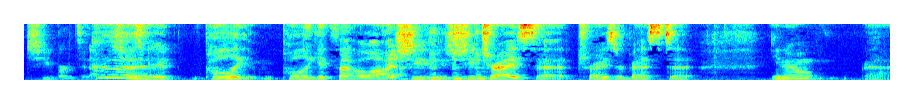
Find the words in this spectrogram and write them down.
she worked it out. She was great. Good. Polly. Polly gets that a lot. Yeah. She she tries uh, tries her best to, you know, uh,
